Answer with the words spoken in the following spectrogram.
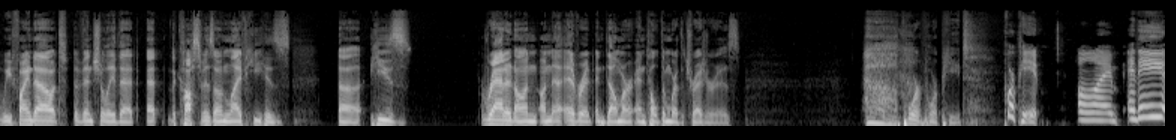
we find out eventually that at the cost of his own life, he has uh, he's ratted on on Everett and Delmar and told them where the treasure is. poor, poor Pete. Poor Pete. Um, and they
